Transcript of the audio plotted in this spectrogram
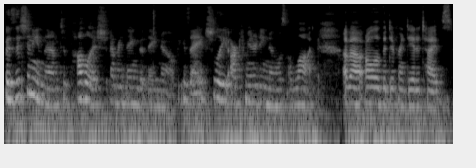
positioning them to publish everything that they know because actually our community knows a lot about all of the different data types.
